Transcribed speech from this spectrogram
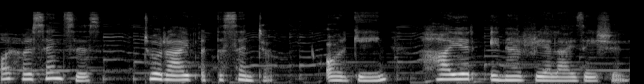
or her senses to arrive at the center or gain higher inner realization.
